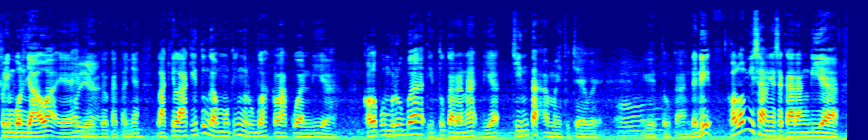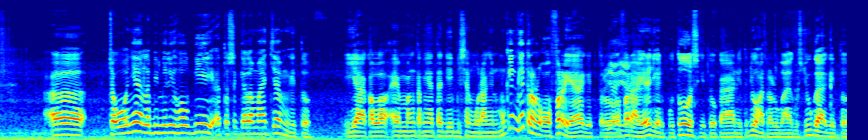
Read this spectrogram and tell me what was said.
primbon Jawa ya, Oh, iya. gitu katanya. Laki-laki itu nggak mungkin ngerubah kelakuan dia. Kalaupun berubah itu karena dia cinta sama itu cewek oh gitu kan. Jadi kalau misalnya sekarang dia eh cowoknya lebih milih hobi atau segala macam gitu. Iya kalau emang ternyata dia bisa ngurangin, mungkin dia terlalu over ya gitu, terlalu Iya, over iya. akhirnya juga diputus gitu kan. Itu juga nggak terlalu bagus juga gitu.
